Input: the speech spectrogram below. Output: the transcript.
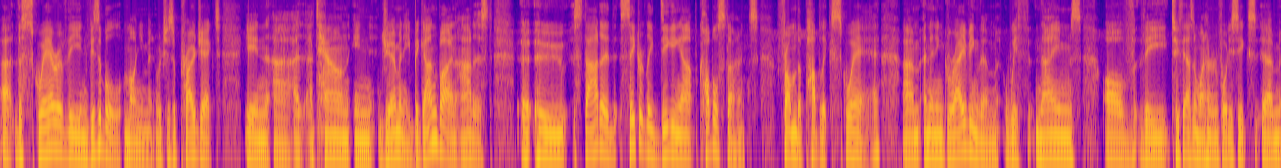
uh, the Square of the Invisible Monument, which is a project in uh, a, a, town in Germany, begun by an artist who started secretly digging up cobblestones from the public square um, and then engraving them with names of the 2,146 um,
